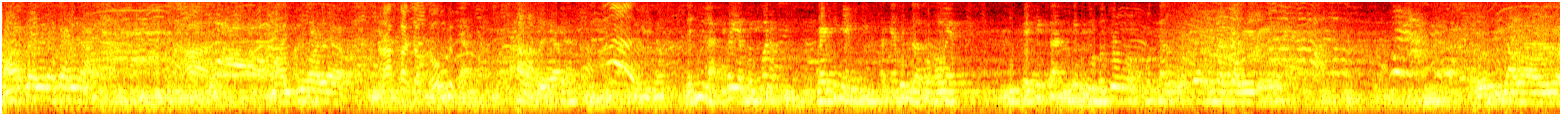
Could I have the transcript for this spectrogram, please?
Ferdinand. Maisuaya Raka Jokowi. salah ya. Dan inilah kita lihat bagaimana racing yang ternyata dilakukan oleh Uzbekistan ini betul-betul mengganggu Ferdinand kali ini terus dikawal oleh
